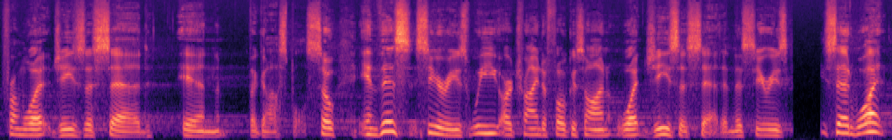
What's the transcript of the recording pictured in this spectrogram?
from what Jesus said in the Gospels. So, in this series, we are trying to focus on what Jesus said. In this series, he said what?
